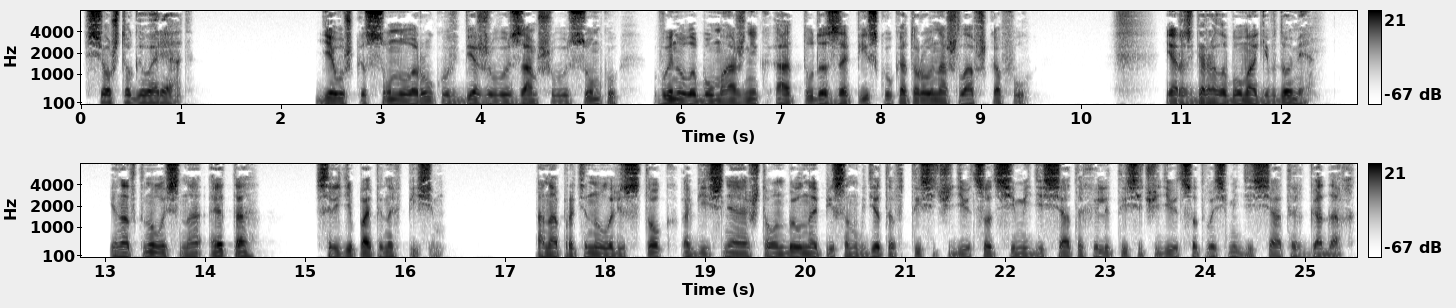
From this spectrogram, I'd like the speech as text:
все, что говорят. Девушка сунула руку в бежевую замшевую сумку, вынула бумажник, а оттуда записку, которую нашла в шкафу. Я разбирала бумаги в доме и наткнулась на это среди папиных писем. Она протянула листок, объясняя, что он был написан где-то в 1970-х или 1980-х годах.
